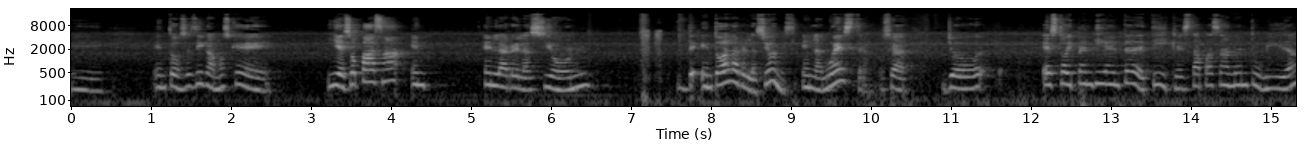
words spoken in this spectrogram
Eh, entonces digamos que, y eso pasa en, en la relación, en todas las relaciones, en la nuestra. O sea, yo estoy pendiente de ti, qué está pasando en tu vida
